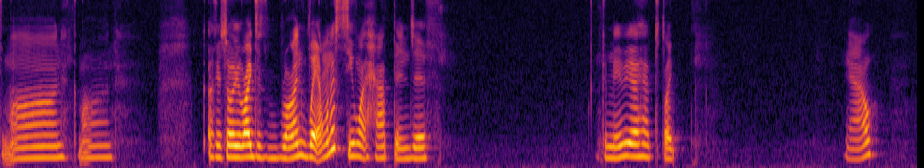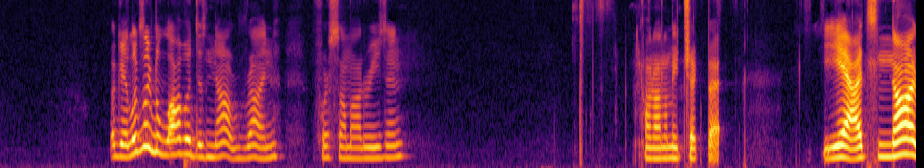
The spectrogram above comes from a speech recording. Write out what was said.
Come on, come on. Okay, so if I just run, wait, I want to see what happens if. Okay, maybe I have to like. Now. Okay, it looks like the lava does not run for some odd reason. Hold on, let me check back. Yeah, it's not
